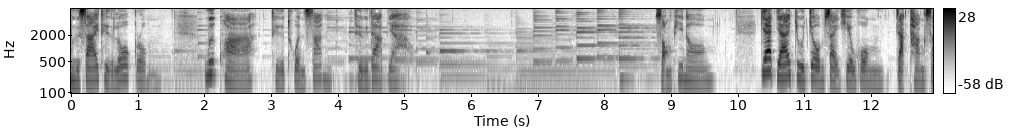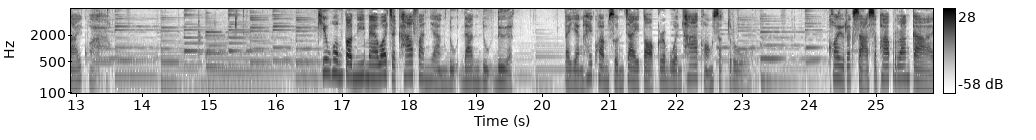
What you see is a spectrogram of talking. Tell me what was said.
มือซ้ายถือโล่กลม มือขวาถือทวนสั้น ถือดาบยาว สองพี่น้อง แยกย้ายจู่โจมใส่เคียวหงจากทางซ้ายขวา เคียวหงตอนนี้แม้ว่าจะฆ่าฟันอย่างดุดันดุเดือด แต่ยังให้ความสนใจต่อกระบวนท่าของศัตรู ค่อยรักษาสภาพร่างกาย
